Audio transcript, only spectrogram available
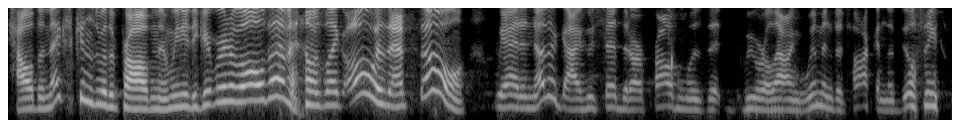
how the Mexicans were the problem and we need to get rid of all of them. And I was like, oh, is that so? We had another guy who said that our problem was that we were allowing women to talk in the building.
